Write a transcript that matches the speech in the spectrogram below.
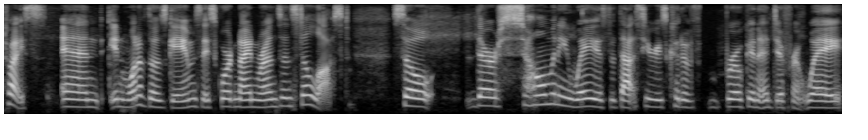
twice. And in one of those games, they scored nine runs and still lost. So there are so many ways that that series could have broken a different way.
